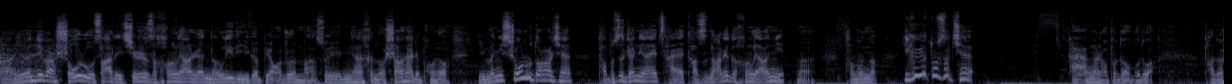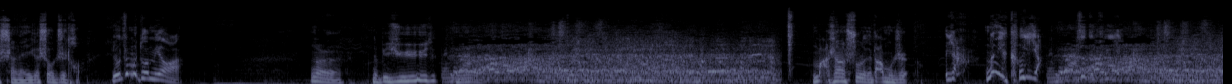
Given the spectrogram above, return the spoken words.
啊，因为那边收入啥的其实是衡量人能力的一个标准嘛，所以你看很多上海的朋友，一问你收入多少钱，他不是真的爱财，他是拿这个衡量你啊。他问我一个月多少钱，哎，我说不多不多，他就伸了一个手指头，有这么多没有啊？我那必须的，马上竖了个大拇指，哎呀，那你可以呀，真的可以呀。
